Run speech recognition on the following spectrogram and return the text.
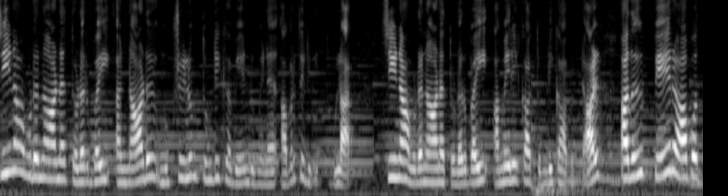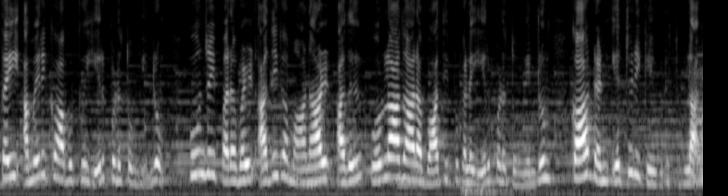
சீனாவுடனான தொடர்பை அந்நாடு முற்றிலும் துண்டிக்க வேண்டும் என அவர் தெரிவித்துள்ளார். சீனாவுடனான தொடர்பை அமெரிக்கா துண்டிக்காவிட்டால் அது பேராபத்தை அமெரிக்காவுக்கு ஏற்படுத்தும் என்றும் பூஞ்சை பரவல் அதிகமானால் அது பொருளாதார பாதிப்புகளை ஏற்படுத்தும் என்றும் கார்டன் எச்சரிக்கை விடுத்துள்ளார்.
